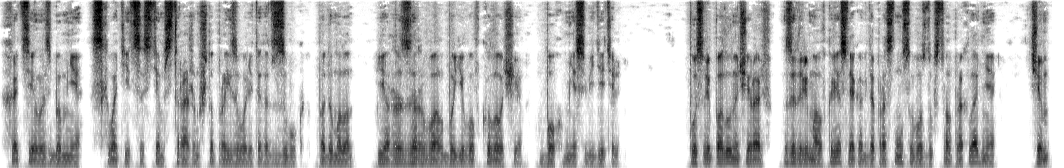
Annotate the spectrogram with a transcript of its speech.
Хотелось бы мне схватиться с тем стражем, что производит этот звук, подумал он. Я разорвал бы его в клочья, Бог мне свидетель. После полуночи Ральф задремал в кресле, а когда проснулся, воздух стал прохладнее, чем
